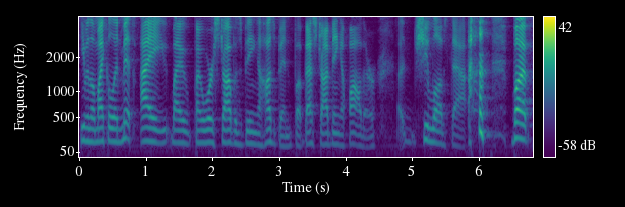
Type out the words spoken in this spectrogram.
even though Michael admits, "I my my worst job was being a husband, but best job being a father." Uh, she loves that, but.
